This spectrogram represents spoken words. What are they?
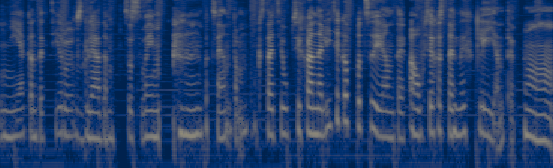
не контактируя взглядом со своим пациентом. Кстати, у психоаналитиков пациенты, а у всех остальных клиенты. М,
